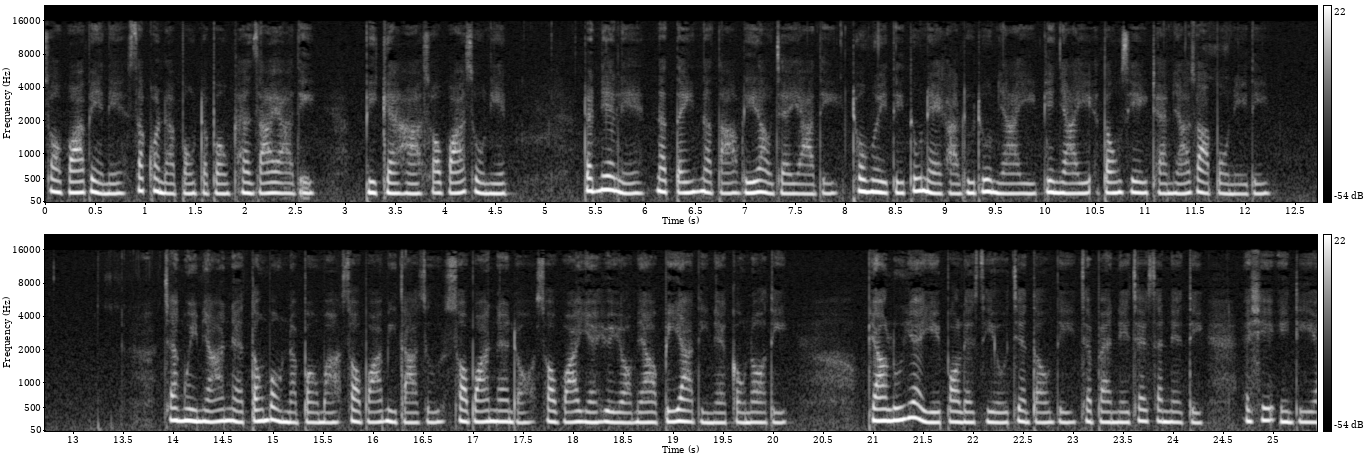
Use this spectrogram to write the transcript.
စော်ပွားပင်နှင့်18ပုံတစ်ပုံခန်းစားရသည်ဘီကန်ဟာစော်ပွားဆိုနှင့်တစ်နှစ်လျင်2သိန်း2400ကျပ်ရသည်ထိုငွေသည်သူ့နယ်ကလူတို့များ၏ပညာရေးအသုံးစရိတ်ထံများစွာပုံနေသည် ကျန်ငွေများနဲ့သုံးပုံနှစ်ပုံမှာစော်ပွားမိသားစုစော်ပွားနန်းတော်စော်ပွားရန်ရွှေရော်များပေးရသည်နဲ့ကုံတော့သည်ပြောင်လူရဲ့ရေး policy ကိုကျင့်သုံးသည့်ဂျပန်နေချက်စနစ်သည်အရှိအိန္ဒိယ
